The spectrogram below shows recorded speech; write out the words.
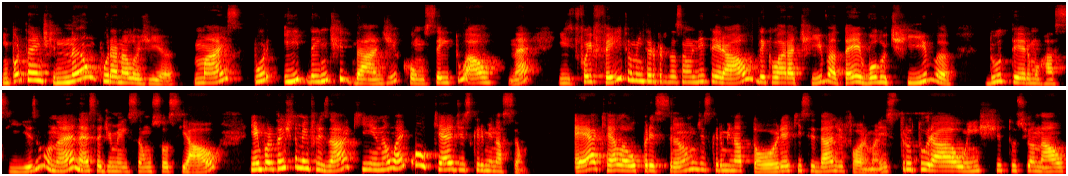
Importante, não por analogia, mas por identidade conceitual, né? E foi feita uma interpretação literal, declarativa, até evolutiva do termo racismo, né, nessa dimensão social. E é importante também frisar que não é qualquer discriminação. É aquela opressão discriminatória que se dá de forma estrutural, institucional,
